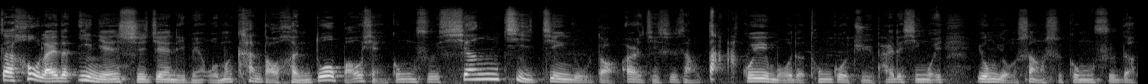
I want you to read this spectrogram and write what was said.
在后来的一年时间里边，我们看到很多保险公司相继进入到二级市场，大规模的通过举牌的行为拥有上市公司的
